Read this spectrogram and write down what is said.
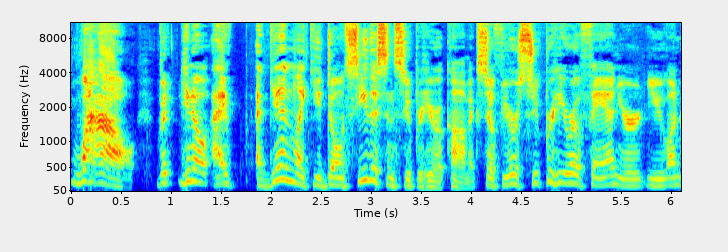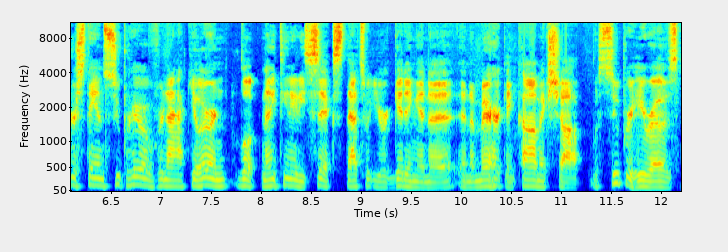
wow. But you know, I again, like you don't see this in superhero comics. So if you're a superhero fan, you're you understand superhero vernacular. And look, 1986, that's what you were getting in a, an American comic shop with superheroes.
